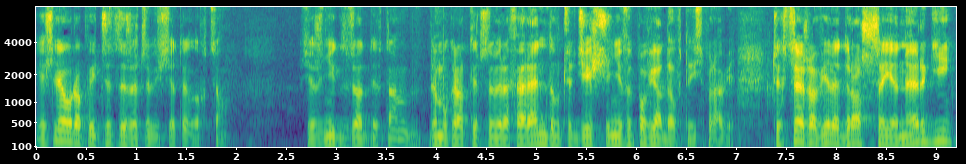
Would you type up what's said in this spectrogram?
Jeśli Europejczycy rzeczywiście tego chcą. Przecież nikt żadnych tam demokratycznym referendum czy gdzieś się nie wypowiadał w tej sprawie. Czy chcesz o wiele droższej energii,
